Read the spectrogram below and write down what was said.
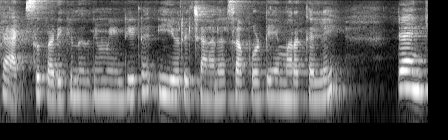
ഫാക്ട്സ് പഠിക്കുന്നതിനും വേണ്ടിയിട്ട് ഈ ഒരു ചാനൽ സപ്പോർട്ട് ചെയ്യാൻ മറക്കല്ലേ? താങ്ക്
